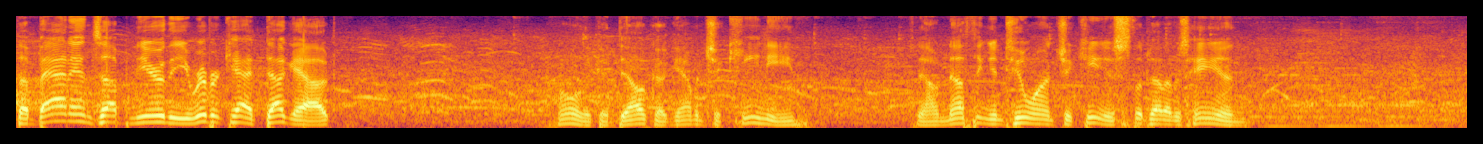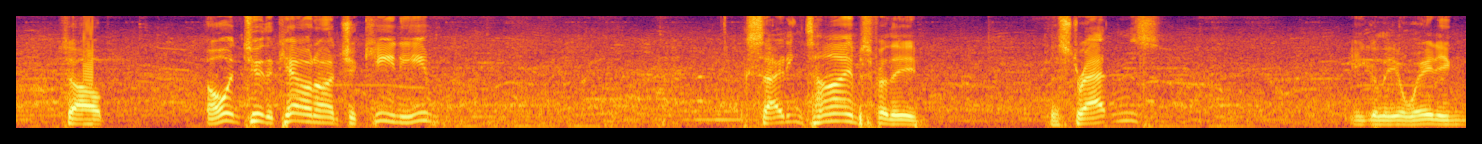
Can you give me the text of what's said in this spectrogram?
The bat ends up near the River Cat dugout. Holy Kadelka, Gavin Cecchini. Now nothing and two on Cecchini has slipped out of his hand. So 0-2 the count on Cecchini. Exciting times for the the Strattons. Eagerly awaiting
